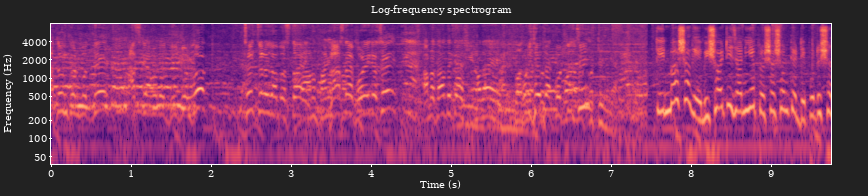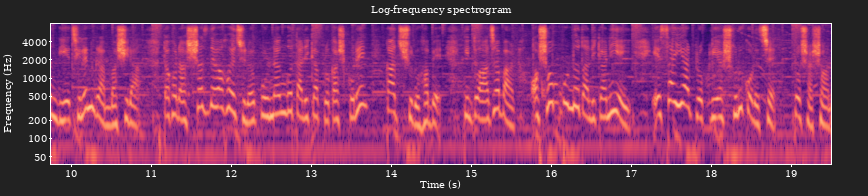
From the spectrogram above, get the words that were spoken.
আতঙ্কের মধ্যে আজকে আমাদের দুজন লোক ছেচল্লিশ অবস্থায় রাস্তায় পড়ে গেছে। আমরা তাদেরকে মানে করতেছি। তিন মাস আগে বিষয়টি জানিয়ে প্রশাসনকে ডেপুটেশন দিয়েছিলেন গ্রামবাসীরা। তখন আশ্বাস দেওয়া হয়েছিল পূর্ণাঙ্গ তালিকা প্রকাশ করে কাজ শুরু হবে। কিন্তু আজ আবার অসম্পূর্ণ তালিকা নিয়েই এসআইআর প্রক্রিয়া শুরু করেছে প্রশাসন।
